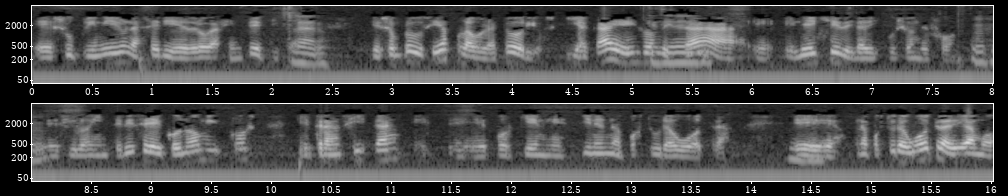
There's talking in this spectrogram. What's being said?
eh, suprimir una serie de drogas sintéticas. que son producidas por laboratorios. Y acá es donde está eh, el eje de la discusión de fondo. Es decir, los intereses económicos que transitan este, por quienes tienen una postura u otra. una postura u otra, digamos,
